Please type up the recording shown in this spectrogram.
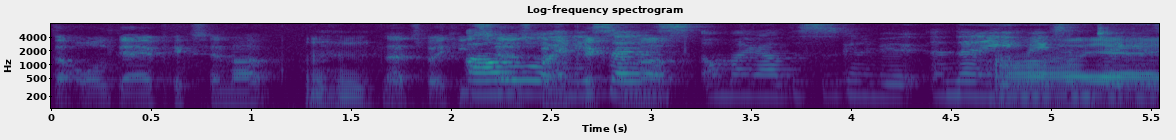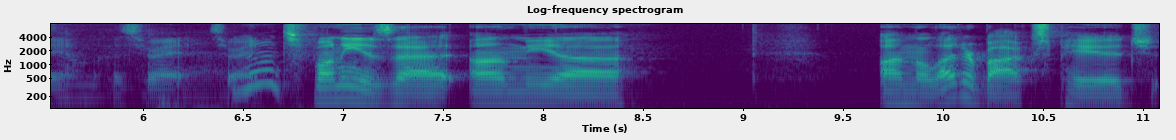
the old guy picks him up. Mm-hmm. That's what he says oh, when and he he picks him up. says, "Oh my God, this is gonna be," and then he Oh makes him yeah, dig yeah, his yeah. own. That's right. That's right. You know what's funny is that on the uh, on the letterbox page,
